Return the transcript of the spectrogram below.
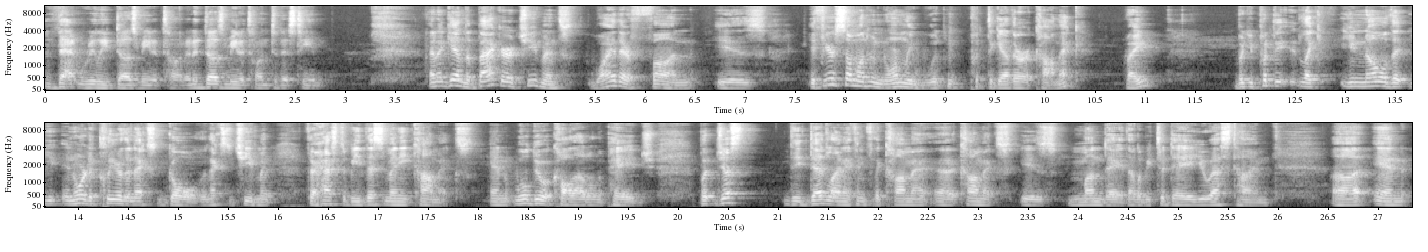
that really does mean a ton. And it does mean a ton to this team. And again, the backer achievements, why they're fun is if you're someone who normally wouldn't put together a comic, right? But you put the, like, you know that you, in order to clear the next goal, the next achievement, there has to be this many comics. And we'll do a call out on the page. But just the deadline, I think, for the comic, uh, comics is Monday. That'll be today, US time. Uh, and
